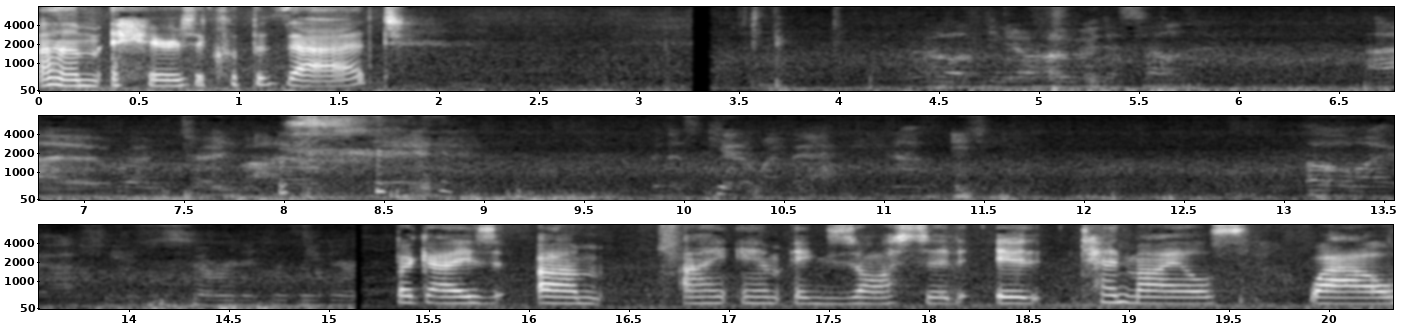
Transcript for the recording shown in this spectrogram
Um, here's a clip of that. Well, you know how good this sounds. I run 10 miles a day with this kid on my back, and I was itching. My gosh, she's so ridiculously dirty. But guys, um, I am exhausted. It 10 miles. Wow,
